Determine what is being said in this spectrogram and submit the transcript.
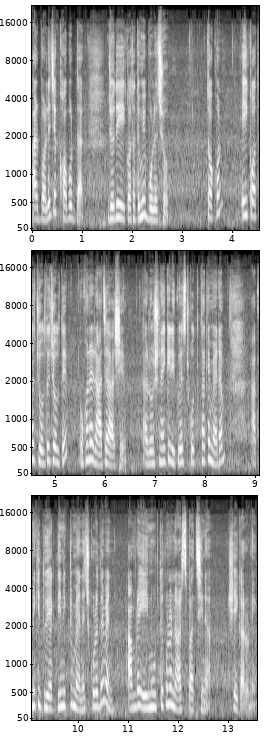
আর বলে যে, খবরদার, যদি এই কথা তুমি বলেছ। তখন এই কথা চলতে চলতে ওখানে রাজা আসে। আর রোশনাইকে রিকোয়েস্ট করতে থাকে, ম্যাডাম, আপনি কি দু একদিন একটু ম্যানেজ করে দেবেন? আমরা এই মুহূর্তে কোনো নার্স পাচ্ছি না। সেই কারণেই।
